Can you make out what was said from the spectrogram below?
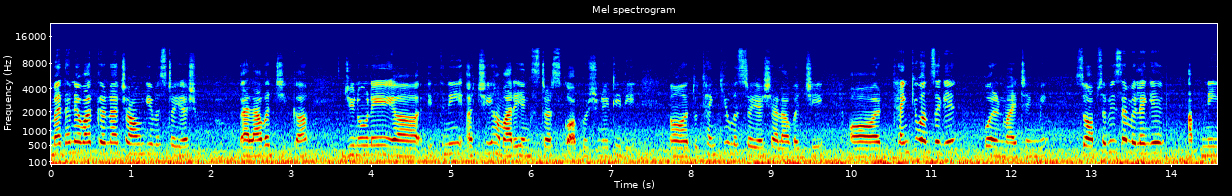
मैं धन्यवाद करना चाहूँगी मिस्टर यश अलावत जी का, जिन्होंने इतनी अच्छी हमारे यंगस्टर्स को अपॉर्चुनिटी दी। तो thank you mister Yash Alawat ji और thank you once again for inviting me so आप सभी से मिलेंगे अपनी,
